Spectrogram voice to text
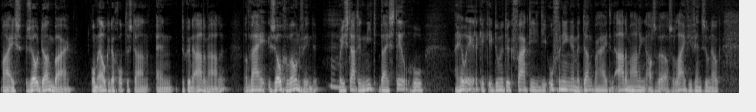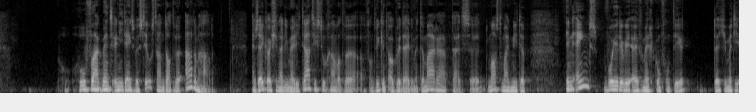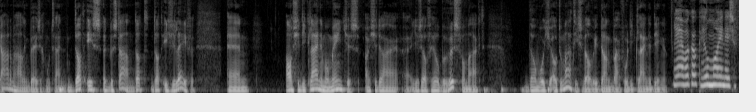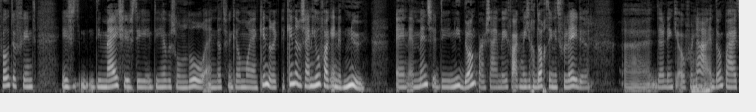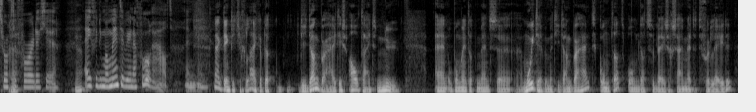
Maar is zo dankbaar om elke dag op te staan en te kunnen ademhalen. Wat wij zo gewoon vinden. Maar je staat er niet bij stil. Hoe, heel eerlijk, ik, ik doe natuurlijk vaak die, die oefeningen met dankbaarheid en ademhaling. Als we, als we live events doen ook. Hoe, hoe vaak mensen er niet eens bij stilstaan dat we ademhalen. En zeker als je naar die meditaties toe gaat, wat we van het weekend ook weer deden met Tamara tijdens eh, de Mastermind Meetup. Ineens word je er weer even mee geconfronteerd dat je met die ademhaling bezig moet zijn. Dat is het bestaan, dat, dat is je leven. En als je die kleine momentjes, als je daar eh, jezelf heel bewust van maakt, dan word je automatisch wel weer dankbaar voor die kleine dingen. Ja, wat ik ook heel mooi in deze foto vind, is die meisjes die, die hebben zo'n lol. En dat vind ik heel mooi aan kinderen. Kinderen zijn heel vaak in het nu. En, en mensen die niet dankbaar zijn, ben je vaak met je gedachten in het verleden. Uh, daar denk je over na. En dankbaarheid zorgt Ja. ervoor dat je Ja. even die momenten weer naar voren haalt. En, en Nou, ik denk dat je gelijk hebt. Dat die dankbaarheid is altijd nu. En op het moment dat mensen eh, moeite hebben met die dankbaarheid, komt dat omdat ze bezig zijn met het verleden.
